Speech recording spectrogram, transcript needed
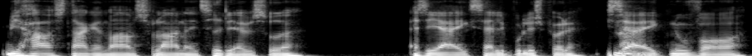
vi har også snakket meget om Solana i tidligere episoder. Altså, jeg er ikke særlig bullish på det. Især Nej. ikke nu, hvor...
